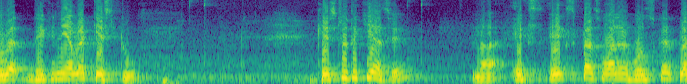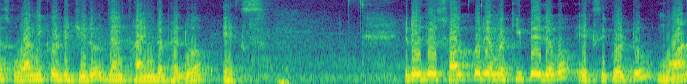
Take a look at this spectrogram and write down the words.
এবার দেখে নিই আমরা কেস টু কেস টুতে কি আছে? না এক্স এক্স প্লাস ওয়ানের whole square plus one equal to zero then find the value of x এটা যদি সলভ করি, আমরা কি পেয়ে যাব? X equal to one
